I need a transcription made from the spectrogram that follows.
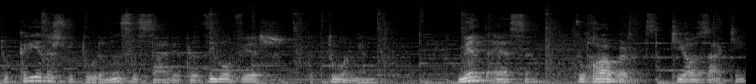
tu crias a estrutura necessária para desenvolver a tua mente. Mente essa que o Robert Kiyosaki,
